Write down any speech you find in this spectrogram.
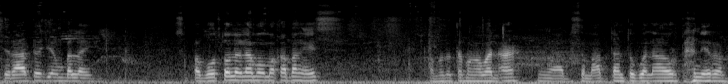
Sirado yung balay. So pabuton na namo mga kabangis. Abot ta mga 1 hour. Nga sa maabtan to 1 hour tani ron.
